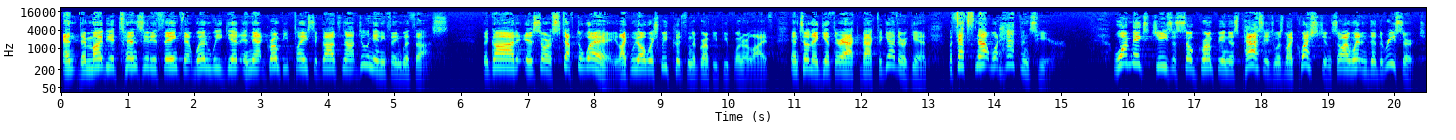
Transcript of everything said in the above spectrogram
And there might be a tendency to think that when we get in that grumpy place, that God's not doing anything with us. That God is sort of stepped away, like we all wish we could from the grumpy people in our life until they get their act back together again. But that's not what happens here. What makes Jesus so grumpy in this passage was my question, so I went and did the research.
